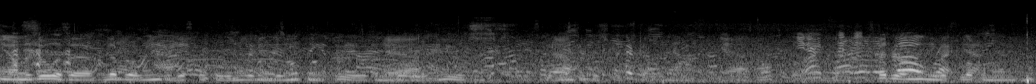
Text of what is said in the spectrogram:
You know, Missoula's a liberal ranger district where we're never going to do anything through. And yeah. abuse, the ranger district's got yeah. Federal only with local management.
